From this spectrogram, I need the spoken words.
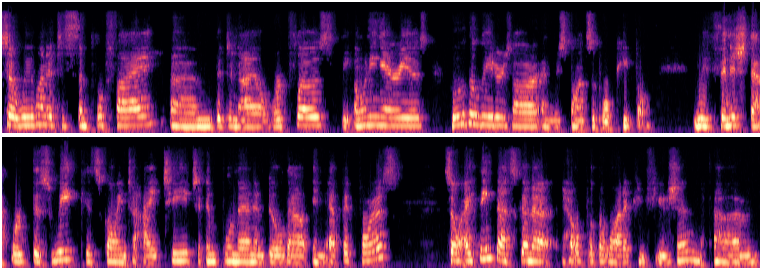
So we wanted to simplify um, the denial workflows, the owning areas, who the leaders are, and responsible people. We finished that work this week. It's going to IT to implement and build out in Epic for us. So I think that's going to help with a lot of confusion. Um,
